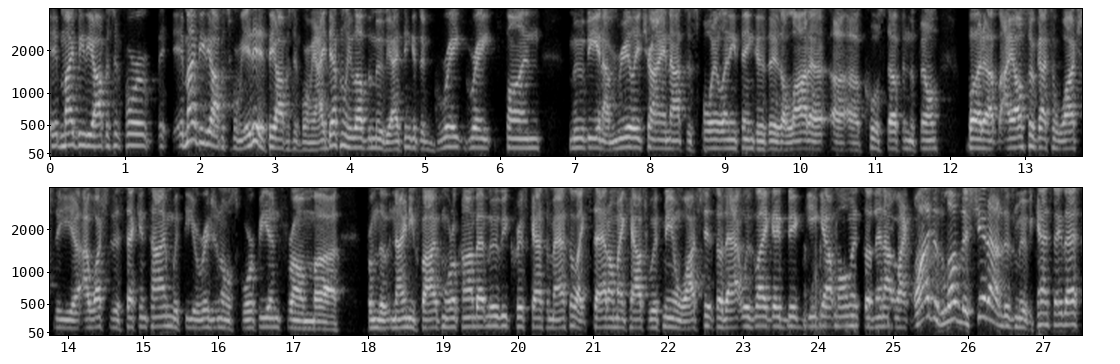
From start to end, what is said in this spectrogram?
it might be the opposite for it might be the opposite for me. It is the opposite for me. I definitely love the movie. I think it's a great, great, fun movie, and I'm really trying not to spoil anything because there's a lot of uh, uh, cool stuff in the film. But uh, I also got to watch the. Uh, I watched it a second time with the original Scorpion from uh, from the '95 Mortal Kombat movie. Chris Casamassa like sat on my couch with me and watched it, so that was like a big geek out moment. So then I'm like, well, I just love the shit out of this movie. Can I say that?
